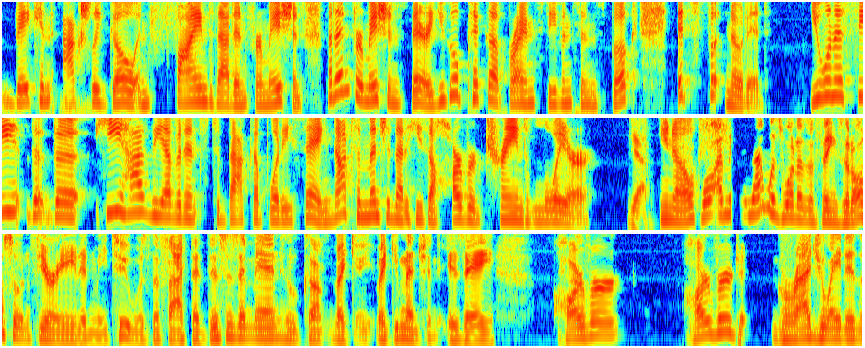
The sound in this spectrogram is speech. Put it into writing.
they can actually go and find that information. That information's there. You go pick up Bryan Stevenson's book, it's footnoted. You want to see the the he has the evidence to back up what he's saying, not to mention that he's a Harvard trained lawyer, Yeah. you know. Well, I mean, that was one of the things that also infuriated me too was the fact that this is a man who come like like you mentioned is a Harvard Harvard graduated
